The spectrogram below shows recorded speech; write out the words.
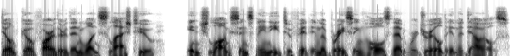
Don't go farther than 1/2 inch long since they need to fit in the bracing holes that were drilled in the dowels.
